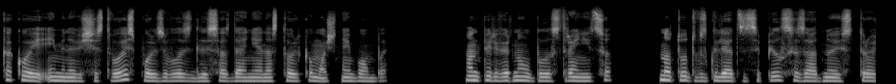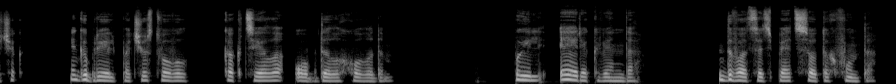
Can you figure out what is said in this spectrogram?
какое именно вещество использовалось для создания настолько мощной бомбы. Он перевернул было страницу, но тут взгляд зацепился за одну из строчек, и Габриэль почувствовал, как тело обдало холодом. Пыль Эриквенда. 25 сотых фунта.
